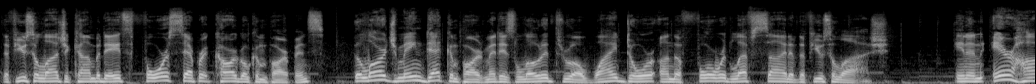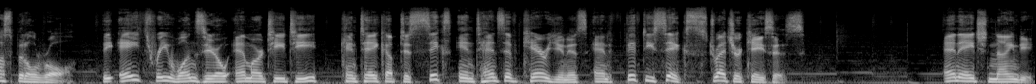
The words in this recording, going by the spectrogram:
The fuselage accommodates four separate cargo compartments. The large main deck compartment is loaded through a wide door on the forward left side of the fuselage. In an air hospital role, the A310 MRTT can take up to 6 intensive care units and 56 stretcher cases. NH-90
